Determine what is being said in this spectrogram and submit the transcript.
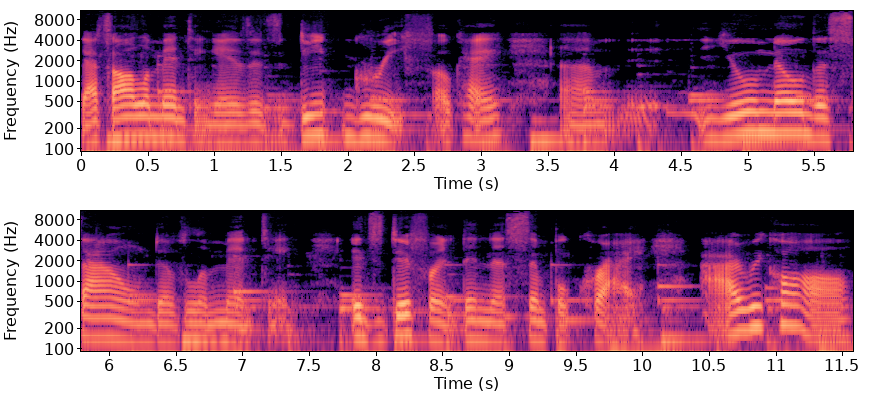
That's all lamenting is. It's deep grief, okay? Um, you'll know the sound of lamenting. It's different than the simple cry. I recall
